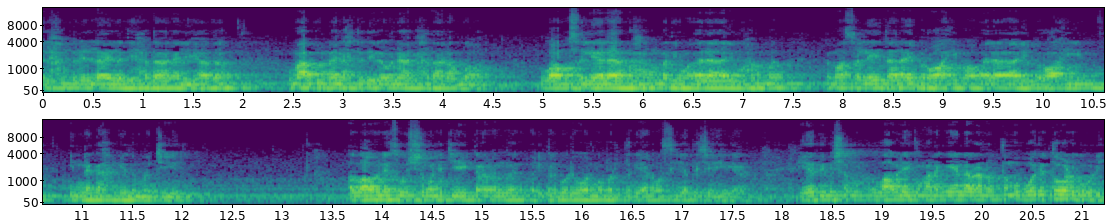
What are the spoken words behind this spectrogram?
الحمد لله الذي هدانا لهذا وما كنا نهتدي لولا ان هدانا الله اللهم صل على محمد وعلى ال محمد كما صليت على ابراهيم وعلى ال ابراهيم انك حميد مجيد അള്ളാഹുവിനെ സൂക്ഷിച്ചുകൊണ്ട് ജീവിക്കണമെന്ന് ഒരിക്കൽ കൂടി ഓർമ്മപ്പെടുത്തുകയാണ് വസീയത്ത് ചെയ്യുകയാണ് ഏത് നിമിഷം അള്ളാഹുവിലേക്ക് മടങ്ങേണ്ടവരാണ് ഉത്തമ ബോധ്യത്തോടു കൂടി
